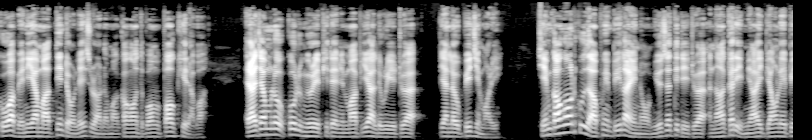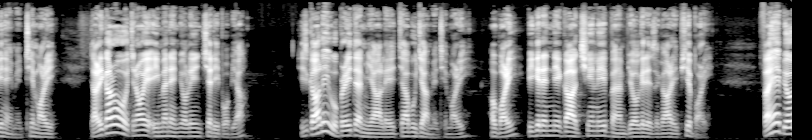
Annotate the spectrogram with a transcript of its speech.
ကိုကဘယ်နေရာမှာတင့်တော်လဲဆိုတာတော့မှကောင်းကောင်းသဘောမပေါက်ခဲ့တာပါအဲဒါကြောင့်မလို့ကိုလူမျိုးတွေဖြစ်တဲ့မြန်မာပြည်ကလူတွေအတွက်ပြန်လုပ်ပေးခြင်းပါတယ် ဂျင်ကောင်းကောင်းတစ်ခုသာဖွင့်ပေးလိုက်ရင်တော့မျိုးဆက်တစ်တွေအတွက်အနာဂတ်တွေအများကြီးပြောင်းလဲပေးနိုင်မယ်ထင်ပါတယ်။ဒါတွေကတော့ကျွန်တော်ရဲ့အိမ်မက်နဲ့မျှော်လင့်ချက်တွေပေါ့ဗျာ။ဒီစကားလေးကိုပြိသက်များလည်းကြားဖို့ကြမယ်ထင်ပါတယ်။ဟုတ်ပါတယ်။ပြီးခဲ့တဲ့နှစ်ကချင်းလေးပန်ပြောခဲ့တဲ့စကားတွေဖြစ်ပါတယ်။ဗန်ရဲ့ပြော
